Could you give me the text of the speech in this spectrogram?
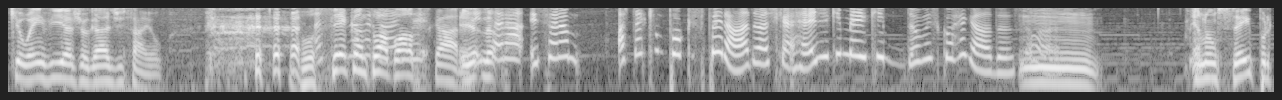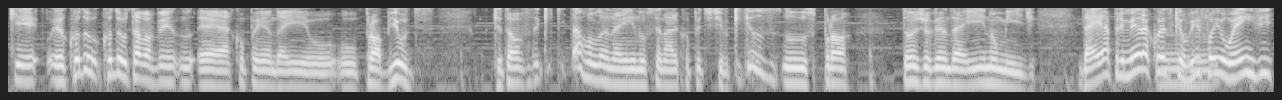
que o Envy ia jogar de Sion. Você Na cantou a verdade, bola pros caras. Isso, não. era, isso era até que um pouco esperado. Eu acho que a Red que meio que deu uma escorregada, sei lá. Hum, eu não sei, porque eu, quando, quando eu tava vendo, é, acompanhando aí o, o Pro Builds, que eu tava fazendo, o que, que tá rolando aí no cenário competitivo? O que, que os, os Pro estão jogando aí no mid? Daí a primeira coisa que eu vi foi o Envy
